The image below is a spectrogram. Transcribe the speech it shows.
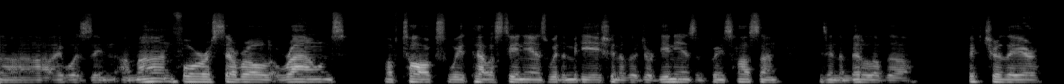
uh, I was in Amman for several rounds of talks with Palestinians with the mediation of the Jordanians and Prince Hassan is in the middle of the picture there.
